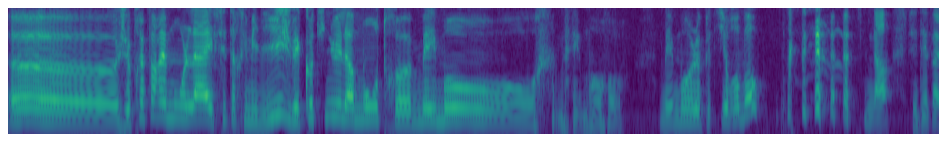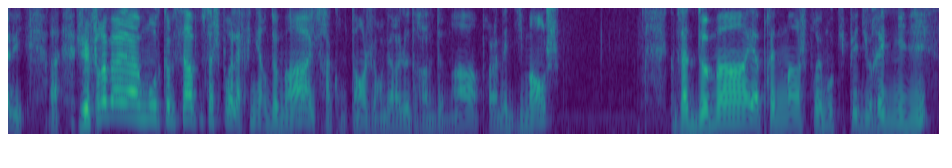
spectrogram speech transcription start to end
Euh, je vais préparer mon live cet après-midi. Je vais continuer la montre Memo. Memo. Memo le petit robot Non, c'était pas lui. Je vais préparer la montre comme ça, pour ça je pourrai la finir demain. Il sera content. Je renverrai le draft demain pour la mettre dimanche. Comme ça, demain et après-demain, je pourrai m'occuper du Redmi 10.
